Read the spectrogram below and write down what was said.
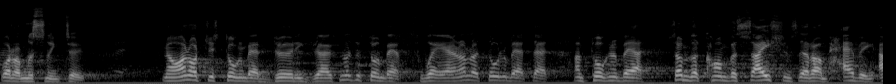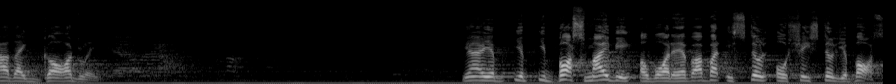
what I'm listening to? No, I'm not just talking about dirty jokes. I'm not just talking about swearing. I'm not talking about that. I'm talking about some of the conversations that I'm having. Are they godly? You know, your, your, your boss may be a whatever, but he's still or she's still your boss.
